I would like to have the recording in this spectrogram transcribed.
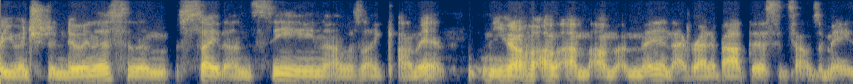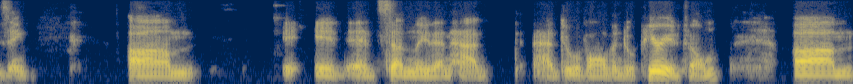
are you interested in doing this? And then sight unseen, I was like, I'm in. You know, I'm I'm I'm in. I read about this. It sounds amazing. Um, it, it it suddenly then had had to evolve into a period film. Um,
